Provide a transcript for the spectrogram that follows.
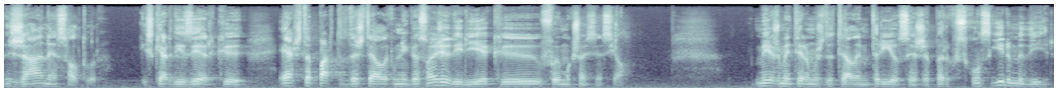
já nessa altura. Isso quer dizer que esta parte das telecomunicações, eu diria que foi uma questão essencial mesmo em termos de telemetria, ou seja, para se conseguir medir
